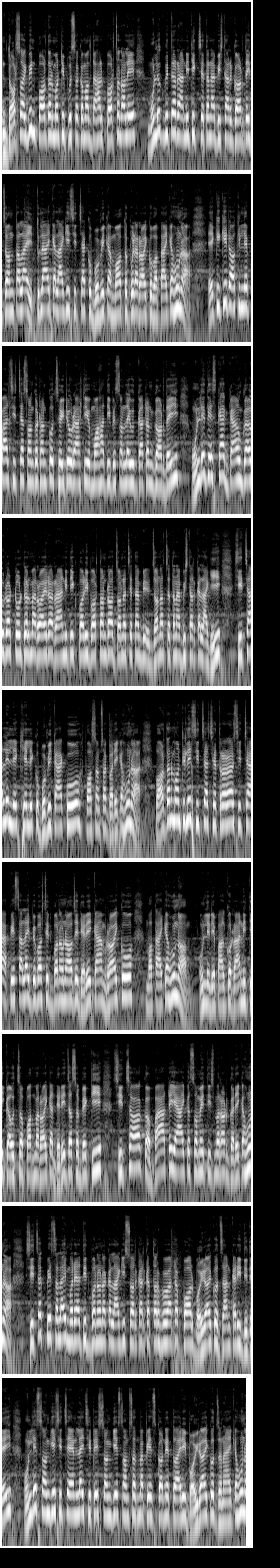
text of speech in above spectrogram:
दर्शकबिन प्रधानमन्त्री पुष्पकमल दाहाल प्रचण्डले मुलुकभित्र राजनीतिक चेतना विस्तार गर्दै जनतालाई तुलाइका लागि शिक्षाको भूमिका महत्त्वपूर्ण रहेको बताएका हुन्। एकीकृत अखिल नेपाल शिक्षा सङ्गठनको छैटौँ राष्ट्रिय महाधिवेशनलाई उद्घाटन गर्दै उनले देशका गाउँ गाउँ र टोलटोलमा रहेर राजनीतिक परिवर्तन र जनचेतना जनचेतना विस्तारका लागि शिक्षाले खेलेको भूमिकाको प्रशंसा गरेका हुन्। प्रधानमन्त्रीले शिक्षा क्षेत्र र शिक्षा पेसालाई व्यवस्थित बनाउन अझै धेरै काम रहेको बताएका हुन्। उनले नेपालको राजनीति नीतिका उच्च पदमा रहेका धेरैजसो व्यक्ति शिक्षकबाटै आएको समेत स्मरण गरेका हुन्। शिक्षक पेसालाई मर्यादित बनाउनका लागि सरकारका तर्फबाट पहल भइरहेको जानकारी दिँदै उनले सङ्घीय शिक्षा ऐनलाई छिटै सङ्घीय संसदमा पेश गर्ने तयारी भइरहेको जनाएका हुन्।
